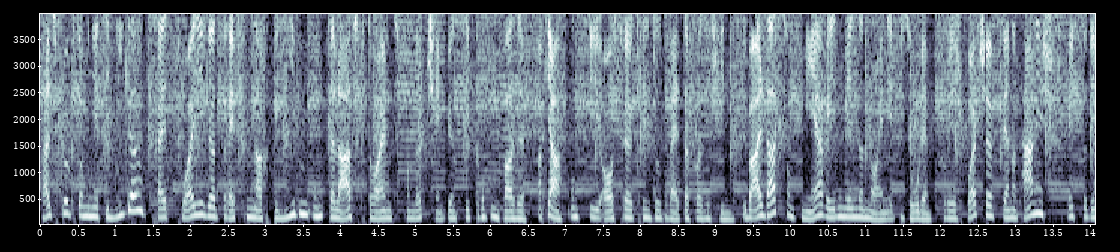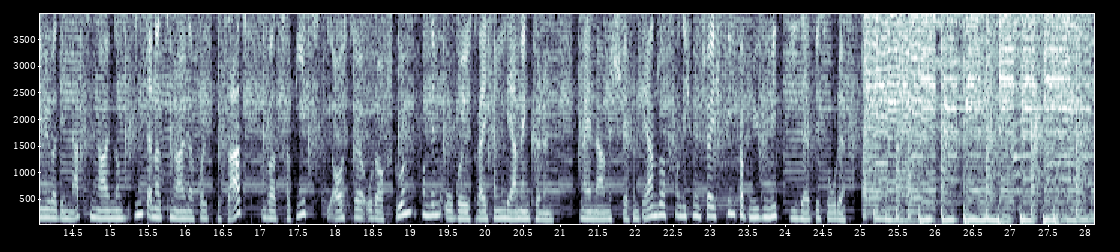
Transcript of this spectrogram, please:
Salzburg dominiert die Liga, drei Torjäger treffen nach Belieben und der Lask träumt von der Champions League Gruppenphase. Ach ja, und die Austria kriselt weiter vor sich hin. Über all das und mehr reden wir in der neuen Episode. Kurier Sportchef Bernhard Hanisch spricht zudem über den nationalen und internationalen Erfolg des Lask und was Rapid, die Austria oder auch Sturm von den Oberösterreichern lernen können. Mein Name ist Stefan Berndl und ich wünsche euch viel Vergnügen mit dieser Episode.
